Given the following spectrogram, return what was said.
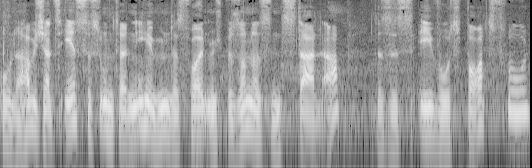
oh, da habe ich als erstes Unternehmen, das freut mich besonders, ein Start-up. Das ist Evo Sports Food.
